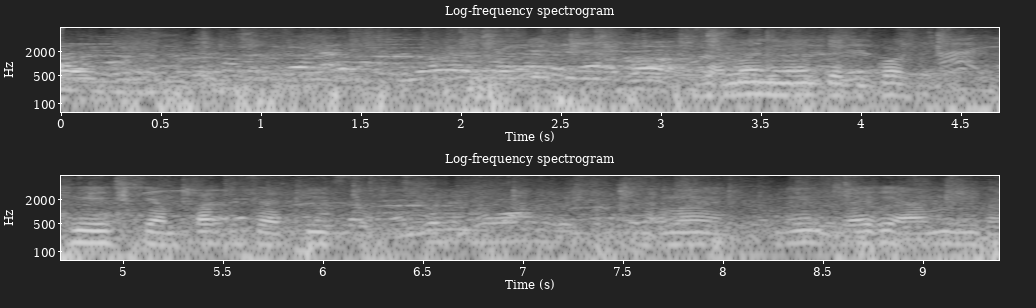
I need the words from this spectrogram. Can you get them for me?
Thank you. Zamani watu walikuwa kesha mpaka saa tisa. Zamani. Hali ya mda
